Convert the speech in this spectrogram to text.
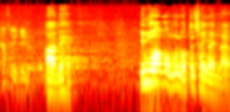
사서 읽으려고 아, 네. 임무하고 업무는 어떤 차이가 있나요?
